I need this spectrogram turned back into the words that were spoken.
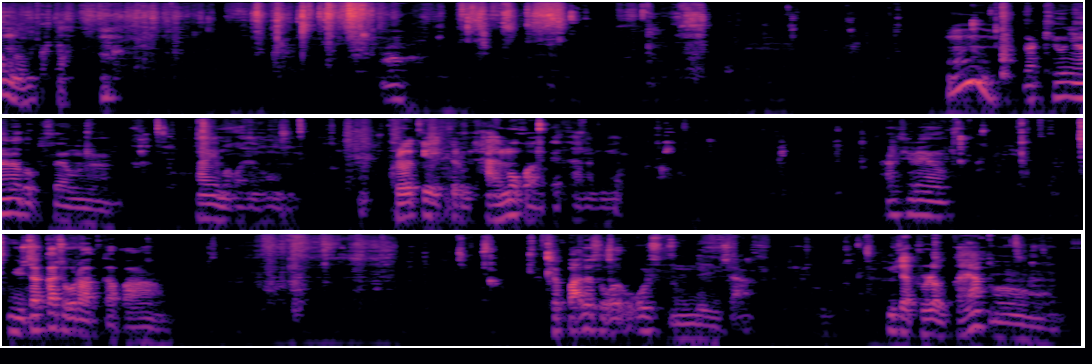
너무 크다. 어. 음, 나 기운이 하나도 없어요, 오늘. 많이 먹어요. 그럴 때일수록 잘 먹어야 돼, 사람이. 사실은 유자까지 오라 할까봐. 저 빠져서 올 수 있는데, 유자. 유자 불러올까요? 어.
